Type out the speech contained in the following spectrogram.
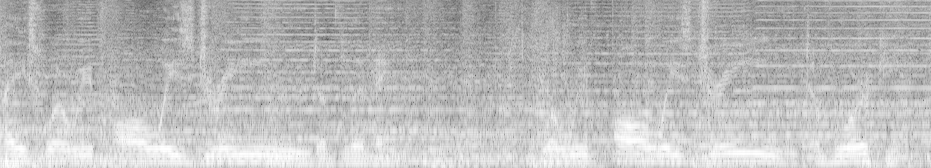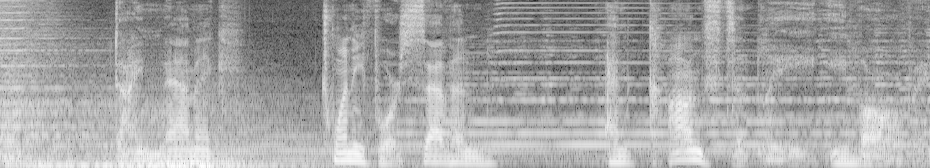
place where we've always dreamed of living, where we've always dreamed of working. Dynamic, 24 7, and constantly evolving.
